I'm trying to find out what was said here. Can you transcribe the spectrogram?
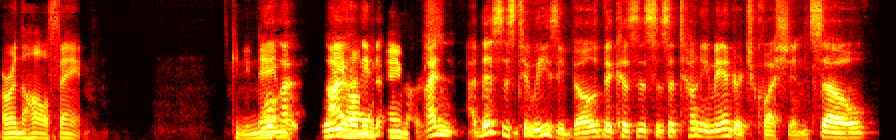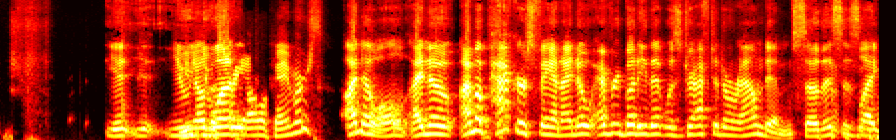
are in the Hall of Fame. Can you name well, I, three I Hall of Famers? I, this is too easy, Bill, because this is a Tony Mandarich question. So you you, you, you know you the want three Hall of Famers? I know all. I know. I'm a Packers fan. I know everybody that was drafted around him. So this is like,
